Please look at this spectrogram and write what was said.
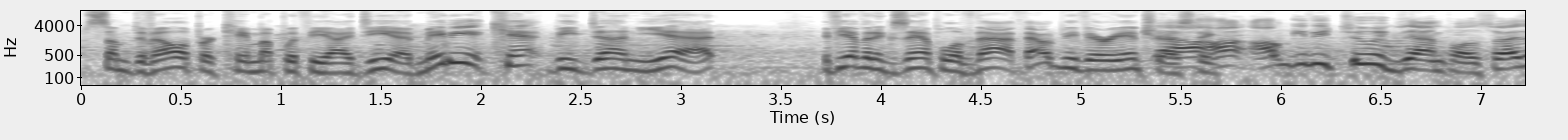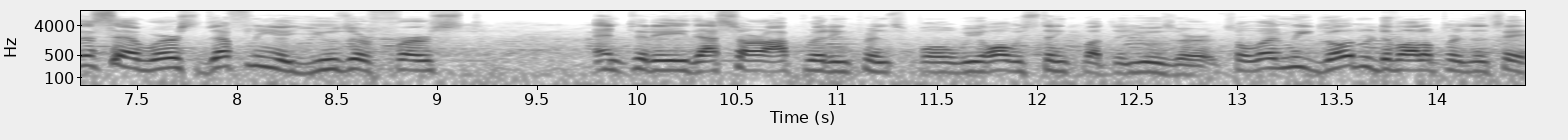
some developer came up with the idea. Maybe it can't be done yet. If you have an example of that, that would be very interesting. Yeah, I'll, I'll give you two examples. So as I said, we're definitely a user first entity, that's our operating principle. We always think about the user. So when we go to developers and say,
